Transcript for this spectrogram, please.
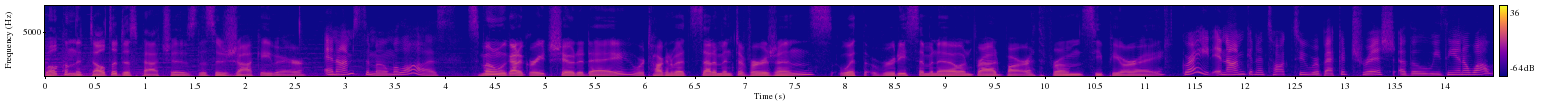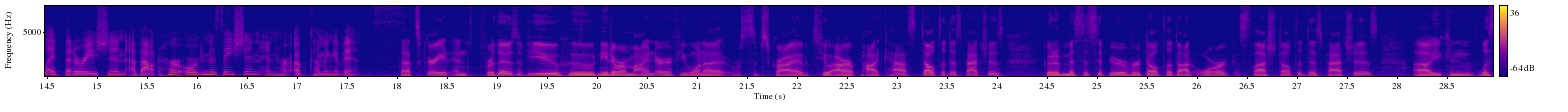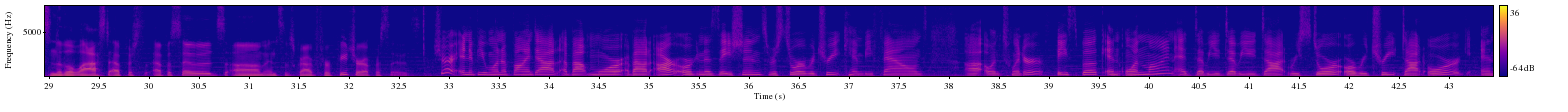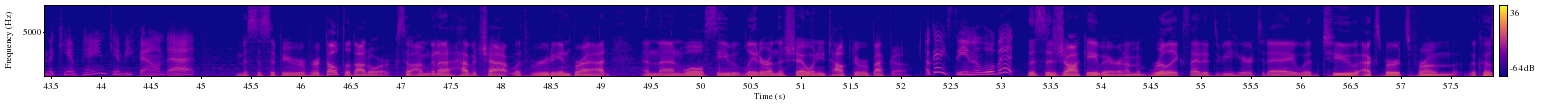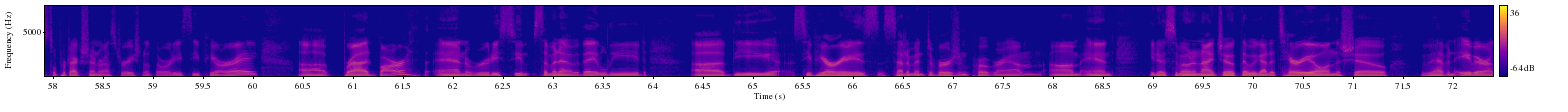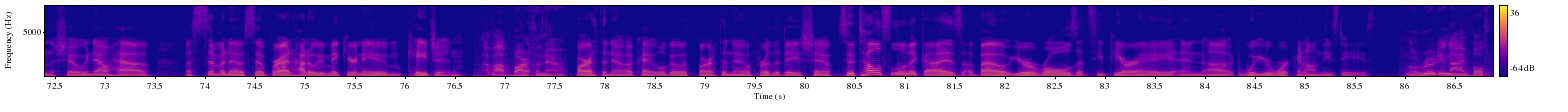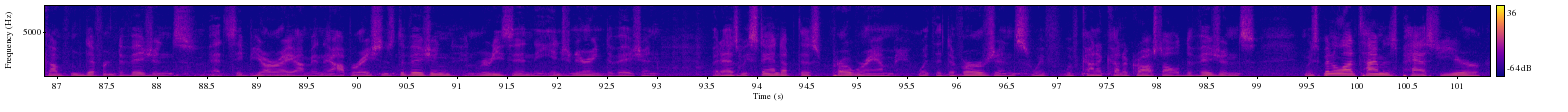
Welcome to Delta Dispatches. This is Jacques Hebert. And I'm Simone Maloz. Simone, we got a great show today. We're talking about sediment diversions with Rudy Simoneau and Brad Barth from CPRA. Great. And I'm going to talk to Rebecca Triche of the Louisiana Wildlife Federation about her organization and her upcoming events. That's great. And for those of you who need a reminder, if you want to subscribe to our podcast, Delta Dispatches, go to mississippiriverdelta.org slash delta dispatches uh, you can listen to the last epi- episodes um, and subscribe for future episodes sure and if you want to find out about more about our organizations restore retreat can be found uh, on Twitter, Facebook, and online at www.restoreorretreat.org. And the campaign can be found at MississippiRiverDelta.org. So I'm going to have a chat with Rudy and Brad, and then we'll see you later in the show when you talk to Rebecca. Okay, see you in a little bit. This is Jacques Hebert, and I'm really excited to be here today with two experts from the Coastal Protection and Restoration Authority, CPRA, uh, Brad Barth and Rudy Simoneau. They lead uh, the CPRA's sediment diversion program. Um, and, you know, Simone and I joke that we got a Terrio on the show. We have an Hebert on the show. We now have a Simoneau. So, Brad, how do we make your name Cajun? How about Barthano? Barthano. Okay, we'll go with Barthano for the day's show. So, tell us a little bit, guys, about your roles at CPRA and uh, what you're working on these days. Well, Rudy and I both come from different divisions at CPRA. I'm in the operations division, and Rudy's in the engineering division. But as we stand up this program with the diversions, we've, we've kind of cut across all divisions. We spent a lot of time in this past year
